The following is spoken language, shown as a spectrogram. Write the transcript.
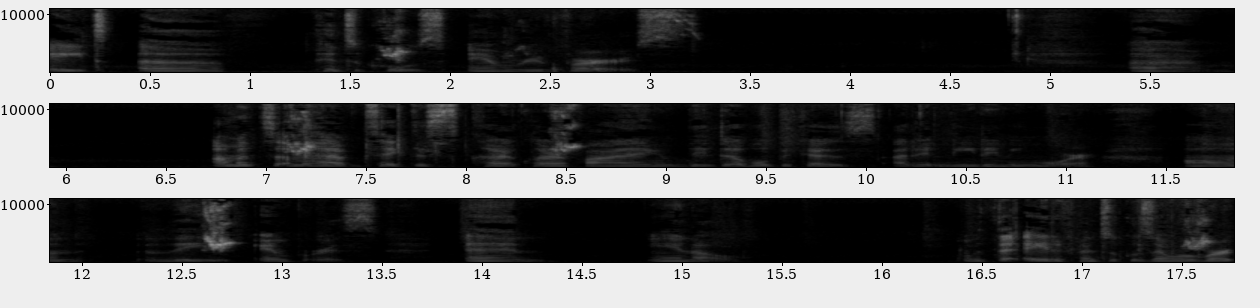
Eight of Pentacles in reverse. Um, I'm gonna, I'm gonna have to take this clarifying the double because I didn't need any more on the Empress, and you know, with the Eight of Pentacles and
